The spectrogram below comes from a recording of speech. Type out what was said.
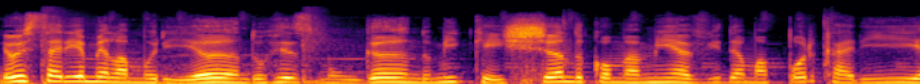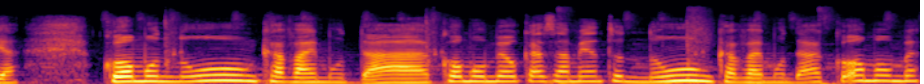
Eu estaria me lamuriando, resmungando, me queixando como a minha vida é uma porcaria, como nunca vai mudar, como o meu casamento nunca vai mudar, como o meu,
